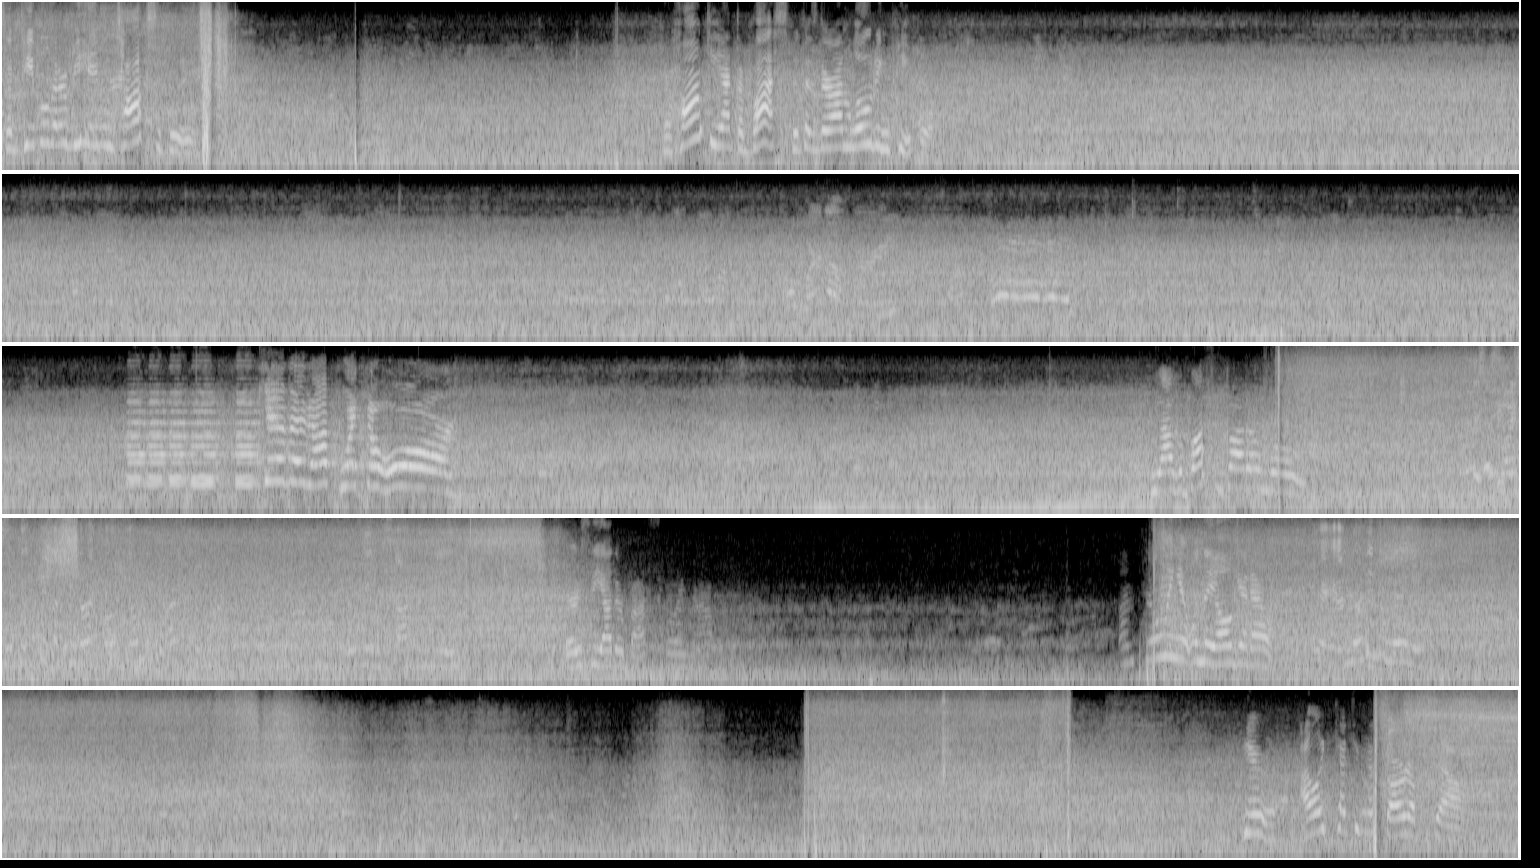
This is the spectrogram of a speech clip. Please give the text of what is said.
Some people that are behaving toxically. They're honking at the bus because they're unloading people. It the horn! Yeah, the bus has got to unload. There's the other bus going way. I'm filming it when they all get out. Okay, I'm. Here, I like catching the startup sound.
